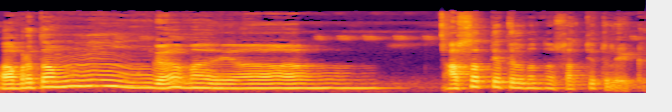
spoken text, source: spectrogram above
അമൃതം ഗമയ അസത്യത്തിൽ നിന്ന് സത്യത്തിലേക്ക്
